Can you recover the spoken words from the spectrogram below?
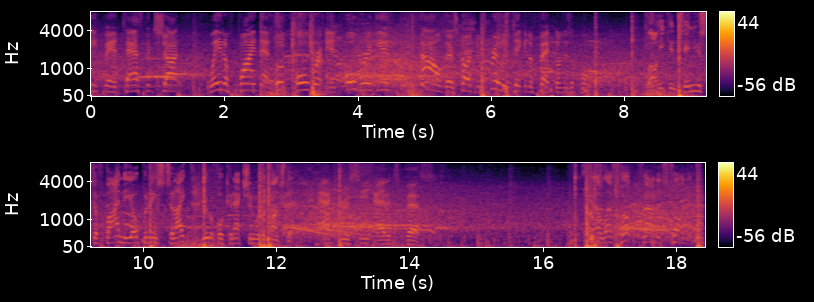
a fantastic shot. Way to find that hook over and over again. Now they're starting to really take an effect on his opponent. Well, he continues to find the openings tonight. Beautiful connection with the punch there. Accuracy at its best. Yeah, left hook found its target.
